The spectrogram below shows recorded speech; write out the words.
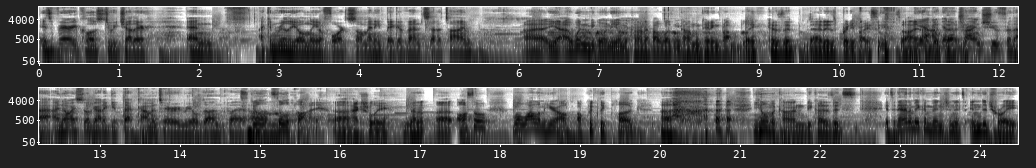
it's very close to each other, and I can really only afford so many big events at a time. Uh, yeah, I wouldn't be going to Youmacon if I wasn't commentating, probably, because that is pretty pricey. So I, Yeah, I I'm gonna that. try and shoot for that. I know I still got to get that commentary reel done, but Still, um, still apply. Uh, actually, uh, also, well, while I'm here, I'll, I'll quickly plug uh, Youmacon because it's it's an anime convention. It's in Detroit.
